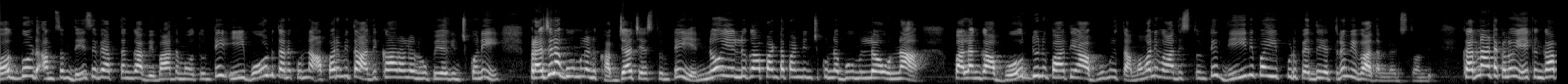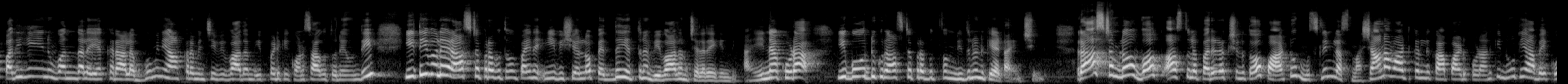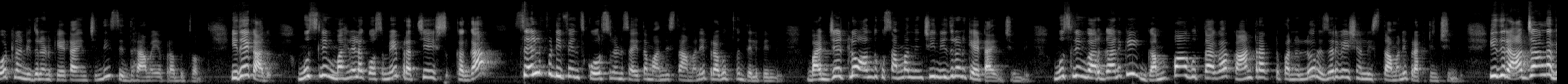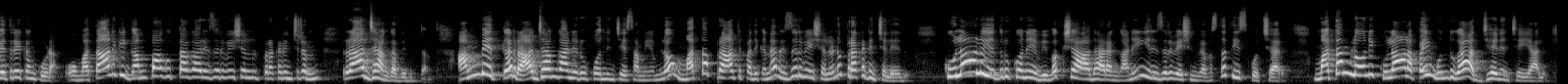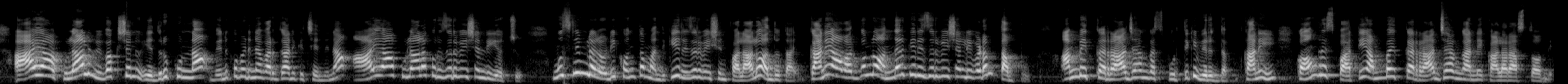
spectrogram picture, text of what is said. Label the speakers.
Speaker 1: Work board అంశం దేశవ్యాప్తంగా వివాదమవుతుంటే ఈ బోర్డు తనకున్న అపరిమిత అధికారాలను ఉపయోగించుకొని ప్రజల భూములను కబ్జా చేస్తుంటే ఎన్నో ఏళ్ళుగా పంట పండించుకున్న భూముల్లో ఉన్న పలంగా బోర్డును పాతి ఆ భూములు తమవని వాదిస్తుంటే దీనిపై ఇప్పుడు పెద్ద ఎత్తున వివాదం నడుస్తోంది. కర్ణాటకలో ఏకంగా పదిహేను వందల ఎకరాల భూమిని ఆక్రమించి వివాదం ఇప్పటికీ కొనసాగుతూనే ఉంది. ఇటీవలే రాష్ట్ర ప్రభుత్వం పైన ఈ విషయంలో పెద్ద ఎత్తున వివాదం చెలరేగింది. అయినా కూడా ఈ బోర్డుకు రాష్ట్ర ప్రభుత్వం నిధులను కేటాయించింది. రాష్ట్రంలో వర్క్ ఆస్తుల పరిరక్షణతో పాటు ముస్లింల శ్మశాన వాటికలను కాపాడుకోవడానికి నూట యాభై కోట్ల నిధులను కేటాయించింది సిద్ధరామయ్య ప్రభుత్వం. ఇదే కాదు ముస్లిం మహిళల కోసమే ప్రత్యేకంగా సెల్ఫ్ డిఫెన్స్ కోర్సులను సైతం అందిస్తామని ప్రభుత్వం తెలిపింది. బడ్జెట్లో అందుకు సంబంధించి నిధులను కేటాయించింది. ముస్లిం వర్గానికి గంపా గుత్తాగా కాంట్రాక్ట్ పనుల్లో రిజర్వేషన్లు ఇస్తామని ప్రకటించింది. ఇది రాజ్యాంగ వ్యతిరేకం కూడా. ఓ మతానికి గంపా గుత్తాగా రిజర్వేషన్లు ప్రకటించడం రాజ్యాంగ విరుద్ధం. అంబేద్కర్ రాజ్యాంగాన్ని రూపొందించే సమయంలో మత ప్రాతిపదికన రిజర్వేషన్లను ప్రకటించలేదు. కులాలు ఎదుర్కొనే వివక్ష ఆధారంగానే ఈ రిజర్వేషన్ వ్యవస్థ తీసుకొచ్చారు. మతంలోని కులాలపై ముందుగా అధ్యయనం చేయాలి. ఆయా కులాల వివక్షను ఎదుర్కొన్నా వెనుకబడిన వర్గానికి చెందిన ఆయా కులాలకు రిజర్వేషన్లు ఇవ్వచ్చు ముస్లింలలోని కొంతమందికి రిజర్వేషన్ ఫలాలు అందుతాయి. కానీ ఆ వర్గంలో అందరికీ రిజర్వేషన్లు ఇవ్వడం తప్పు. అంబేద్కర్ రాజ్యాంగ స్ఫూర్తికి విరుద్ధం. కానీ కాంగ్రెస్ పార్టీ అంబేద్కర్ రాజ్యాంగాన్ని కాలరాస్తోంది.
